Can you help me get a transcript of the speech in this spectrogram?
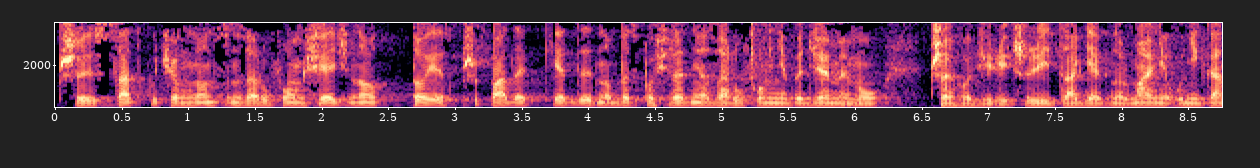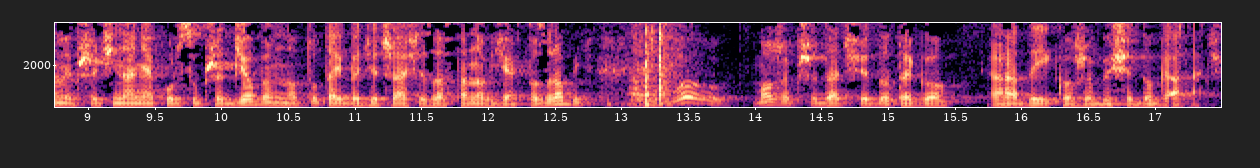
przy statku ciągnącym za rufą sieć, no to jest przypadek, kiedy no bezpośrednio za rufą nie będziemy mu przechodzili. Czyli tak jak normalnie unikamy przecinania kursu przed dziobem, no tutaj będzie trzeba się zastanowić, jak to zrobić. Wow, może przydać się do tego radyjko, żeby się dogadać.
